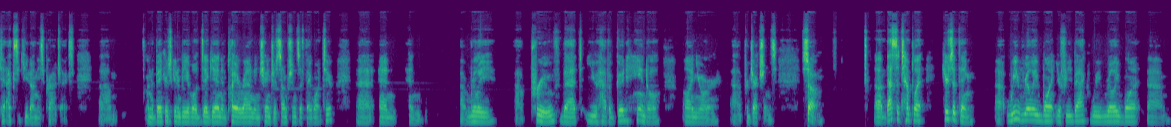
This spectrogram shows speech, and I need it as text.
to execute on these projects. Um, and the banker's going to be able to dig in and play around and change assumptions if they want to, uh, and and uh, really uh, prove that you have a good handle on your uh, projections. So um, that's the template. Here's the thing: uh, we really want your feedback. We really want um,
